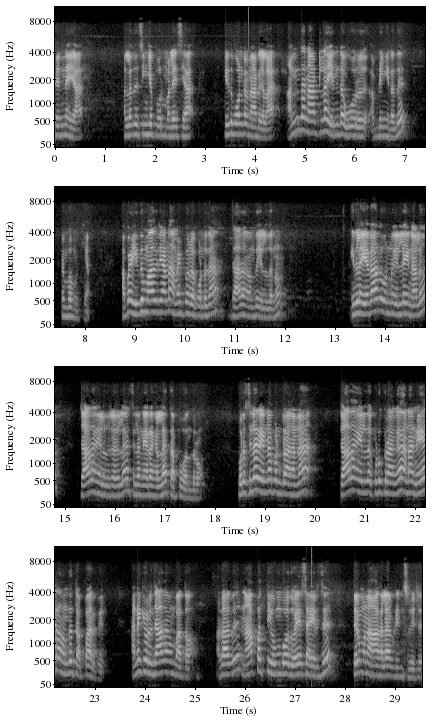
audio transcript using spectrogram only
சென்னையா அல்லது சிங்கப்பூர் மலேசியா இது போன்ற நாடுகளா? அந்த நாட்டில் எந்த ஊர் அப்படிங்கிறது ரொம்ப முக்கியம். அப்போ இது மாதிரியான அமைப்புகளை கொண்டு தான் ஜாதகம் வந்து எழுதணும். இதில் ஏதாவது ஒன்று இல்லைனாலும் ஜாதகம் எழுதுறதுல சில நேரங்களில் தப்பு வந்துடும் ஒரு சிலர் என்ன பண்ணுறாங்கன்னா ஜாதகம் எழுத கொடுக்குறாங்க ஆனால் நேரம் வந்து தப்பாக இருக்குது அன்னைக்கு ஒரு ஜாதகம் பார்த்தோம். அதாவது நாற்பத்தி ஒம்பது வயசாயிருச்சு திருமணம் ஆகலை அப்படின்னு சொல்லிட்டு.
